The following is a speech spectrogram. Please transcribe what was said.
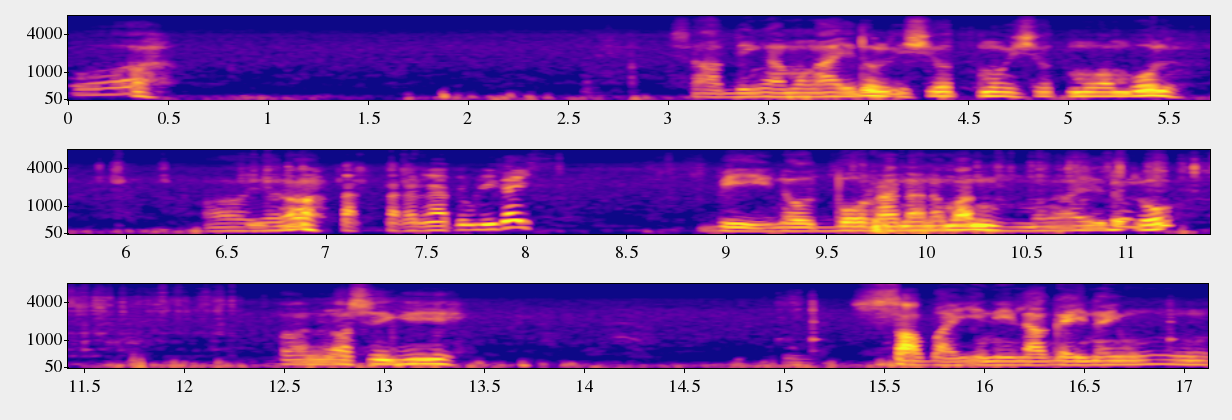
Wah. Sabi nga mga idol, ishoot mo, ishoot mo ang ball. Ayan na. Taktakan natin uli guys. Binodbora na naman mga idol oh. Ala sige. Sabay inilagay na yung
